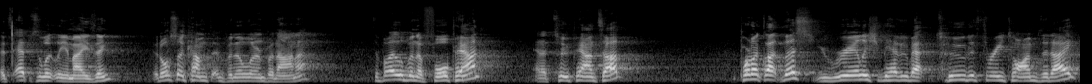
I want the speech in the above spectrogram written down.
It's absolutely amazing. It also comes in vanilla and banana. It's available in a four pound and a two pound tub. A product like this, you really should be having about two to three times a day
